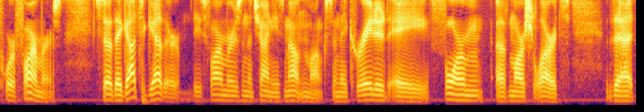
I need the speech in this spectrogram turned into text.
poor farmers. So they got together, these farmers and the Chinese mountain monks, and they created a form of martial arts that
